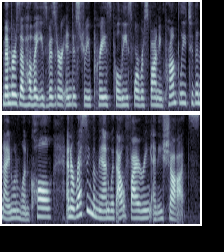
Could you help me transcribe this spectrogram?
Members of Hawaii's visitor industry praised police for responding promptly to the 911 call and arresting the man without firing any shots.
